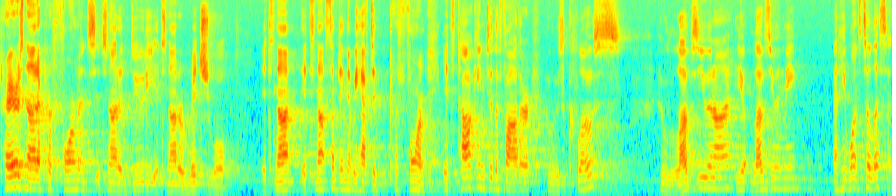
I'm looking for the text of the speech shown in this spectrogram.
Prayer is not a performance, it's not a duty, it's not a ritual. It's not, it's not something that we have to perform. It's talking to the Father who is close, who loves you and I, loves you and me, and he wants to listen.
